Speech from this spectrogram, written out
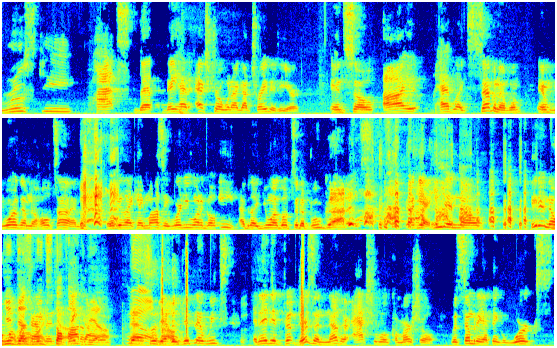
Ruski hats that they had extra when I got traded here, and so I had like seven of them and wore them the whole time. They'd be like, "Hey, Mozzie, where do you want to go eat?" I'd be like, "You want to go to the Brew Gardens?" Yeah, he didn't know. He didn't know Get what this was weak happening. stuff They out of got you. No. Yeah, get their weeks. And they did. film- There's another actual commercial with somebody I think works,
